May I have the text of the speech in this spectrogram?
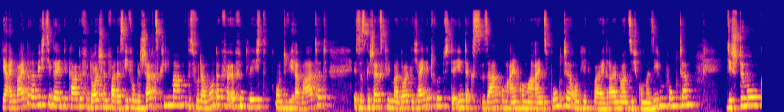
Ja, ein weiterer wichtiger Indikator für Deutschland war das IFO-Geschäftsklima. Das wurde am Montag veröffentlicht und wie erwartet ist das Geschäftsklima deutlich eingetrübt. Der Index sank um 1,1 Punkte und liegt bei 93,7 Punkte. Die Stimmung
